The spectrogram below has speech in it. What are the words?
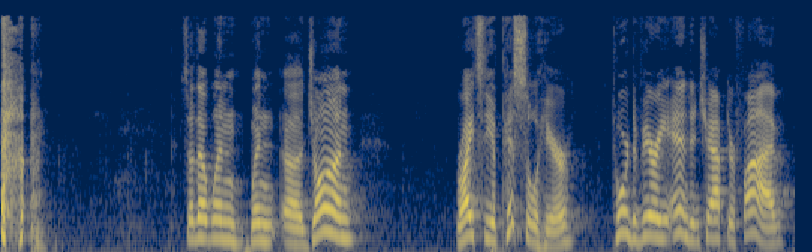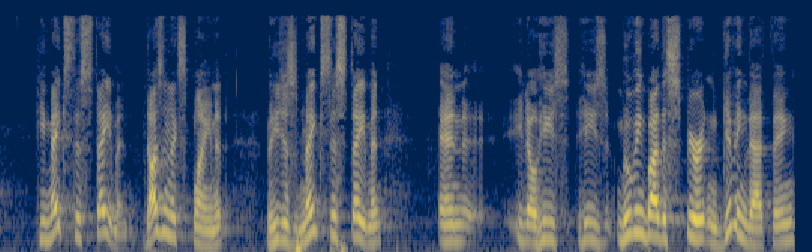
so that when, when uh, John writes the epistle here, toward the very end in chapter 5, he makes this statement, doesn't explain it, but he just makes this statement, and you know, he's, he's moving by the Spirit and giving that thing,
